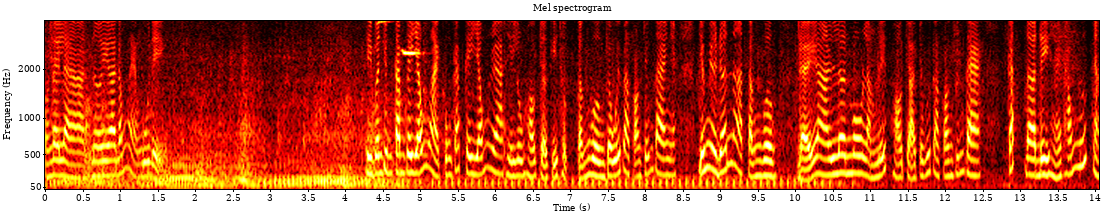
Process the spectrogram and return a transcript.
Còn đây là nơi à, đóng hàng bưu điện. Thì bên trung tâm cây giống, ngoài cung cấp cây giống ra thì luôn hỗ trợ kỹ thuật tận vườn cho quý bà con chúng ta nha. Giống như đến à, tận vườn để à, lên mô làm clip hỗ trợ cho quý bà con chúng ta cách đi hệ thống nước nè,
